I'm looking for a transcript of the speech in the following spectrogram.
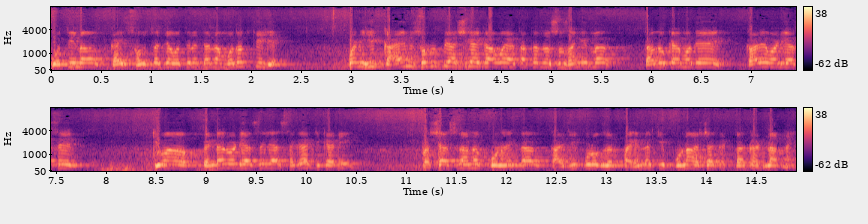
वतीनं काही संस्थांच्या वतीनं त्यांना मदत केली आहे. पण ही कायमस्वरूपी अशी काही गावं आहेत. आता जसं सांगितलं तालुक्यामध्ये काळेवाडी असेल किंवा पेंढारवाडी असेल या सगळ्या ठिकाणी प्रशासनानं पुन्हा एकदा काळजीपूर्वक जर पाहिलं की पुन्हा अशा घटना घडणार नाही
